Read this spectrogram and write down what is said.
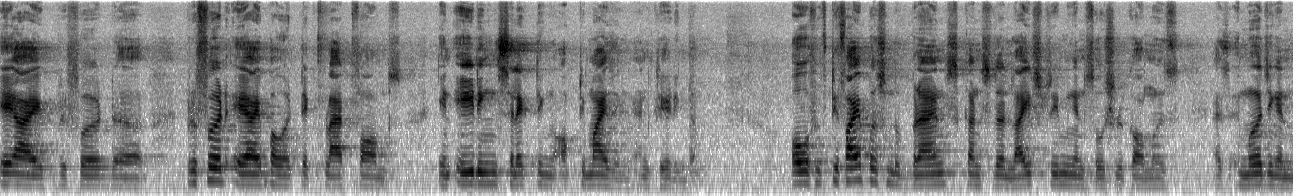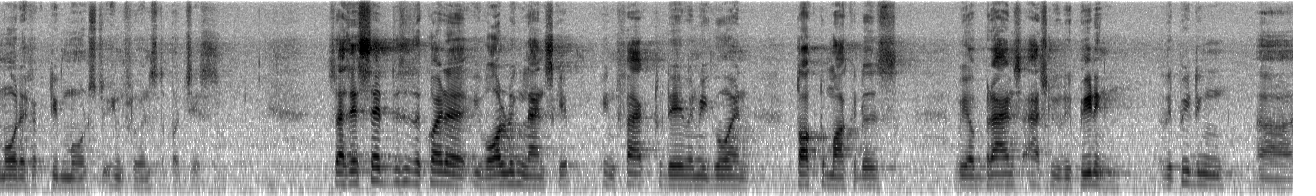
AI preferred, uh, preferred AI-powered tech platforms in aiding, selecting, optimizing, and creating them. Over 55% of brands consider live streaming and social commerce as emerging and more effective modes to influence the purchase. So as I said, this is a quite an evolving landscape. In fact, today when we go and talk to marketers, we have brands actually repeating, repeating uh,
